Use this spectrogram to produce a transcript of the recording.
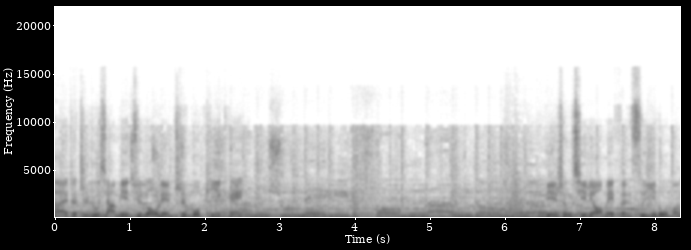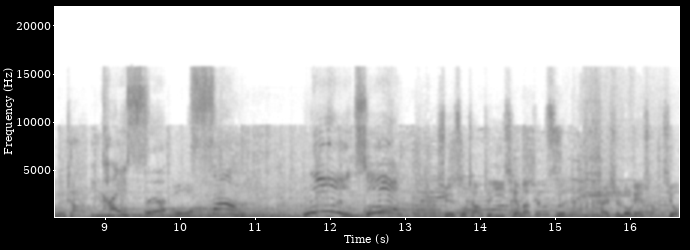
戴着蜘蛛侠面具露脸直播 PK，变声器撩妹粉丝一路猛涨，开始上秘籍，迅速涨至一千万粉丝，开始露脸首秀。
